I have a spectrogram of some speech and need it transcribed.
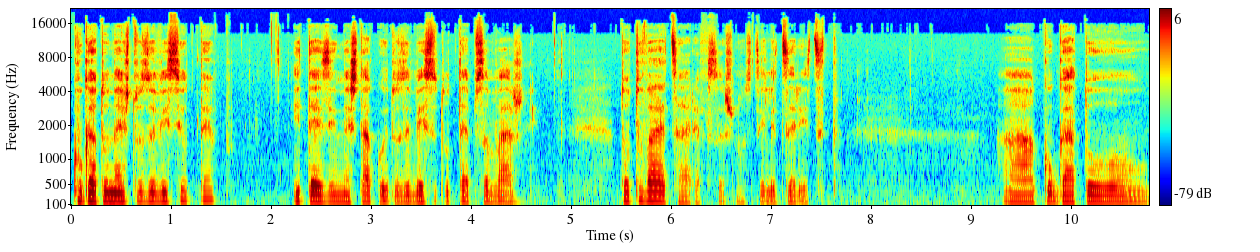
когато нещо зависи от теб и тези неща, които зависят от теб, са важни. То това е царя всъщност или царицата. А, когато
